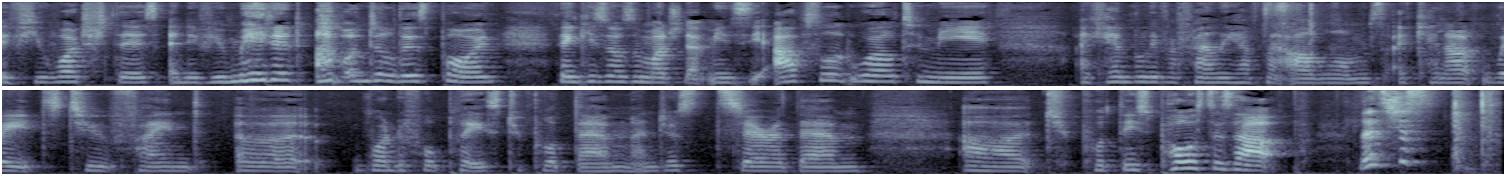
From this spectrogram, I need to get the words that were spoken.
if you watched this and if you made it up until this point, thank you so so much. That means the absolute world to me. I can't believe I finally have my albums. I cannot wait to find a wonderful place to put them and just stare at them, uh, to put these posters up. Let's just,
